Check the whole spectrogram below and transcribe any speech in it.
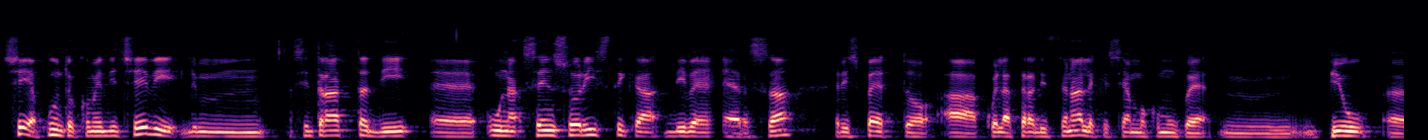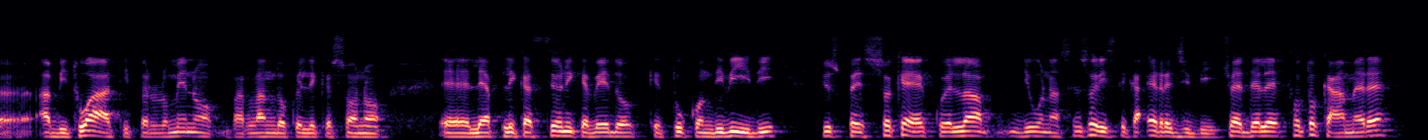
Sì, appunto, come dicevi, mm, si tratta di eh, una sensoristica diversa rispetto a quella tradizionale che siamo comunque mh, mm, più eh, abituati, perlomeno parlando quelle che sono eh, le applicazioni che vedo che tu condividi più spesso, che è quella di una sensoristica RGB, cioè delle fotocamere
